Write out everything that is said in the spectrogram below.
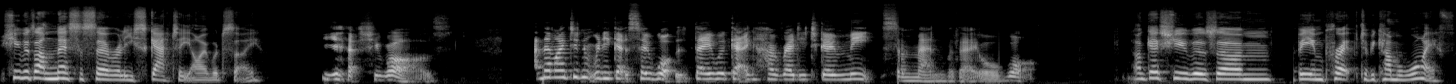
she was unnecessarily scatty, I would say. Yeah, she was. And then I didn't really get so what they were getting her ready to go meet some men, were they, or what? I guess she was um, being prepped to become a wife.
